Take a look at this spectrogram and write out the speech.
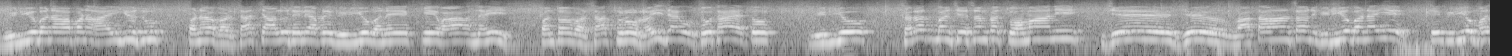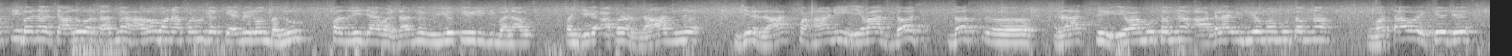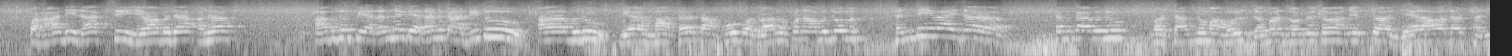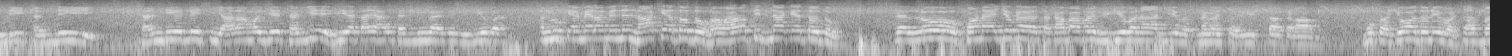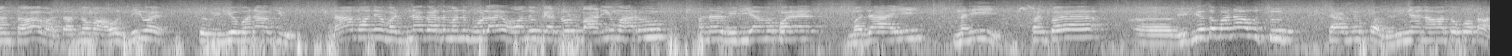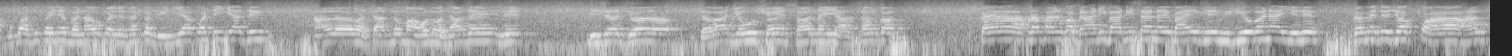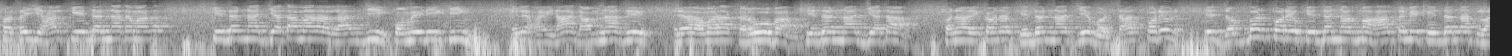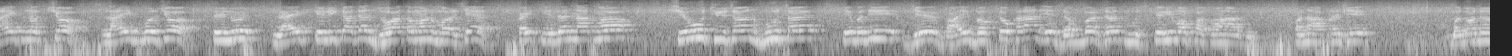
વીડિયો બનાવવા પણ આવી ગયો છું. પણ વરસાદ ચાલુ છે એટલે આપણે વીડિયો બને કે વા નહીં. પણ તો વરસાદ થોડો રહી જાય, ઓછો થાય તો વીડિયો સરસ બનશે. શંકર, ચોમાની જે જે વાતાવરણ છે ને વીડિયો બનાવીએ, એ વીડિયો મસ્તી બને. ચાલુ વરસાદમાં સારો બના પણ છે કેમેરો બધું પધરી જાય. વરસાદમાં વીડિયો કેવી રીતે બનાવું? પણ જે આપણે રાગને, જે રાગ પહાડી એવા દસ દસ રાગ છે, એવા હું તમને આગલા વિડીયોમાં હું તમને બતાવો કે જે પહાડી રાખતી એવા બધા અને આ બધું પહેરણ ને બેરણ કાઢી તું આ બધું માથે સાંફો બધવાનું પણ આ બધું ઠંડી વાય છે. કેમ કે આ બધું વરસાદનો માહોલ જબર જમ્યો છે અને લહેર આવે છે ઠંડી ઠંડી. ઠંડી એટલે શિયાળામાં જે ઠરીએ એવી હતા, હાલ ઠંડી વાય છે, વીડિયો બના. અને હું કેમેરામેનને ના કહેતો હતો હવારોથી જ ના કહેતો હતો પહેલો ફોન આવી ગયો કે તકાબા આપણે વીડિયો બનાવીએ વડનગર શરીરતા તળાવ હું કશો વાંધો નહીં, વરસાદ બંધ થાય, વરસાદનો માહોલ નહીં હોય તો વીડિયો બનાવજો. ના મને વડનગર મને બોલાયો, હોનું પેટ્રોલ બાળ્યું મારું અને વિડીયામાં કોઈ મજા આવી નહીં. પણ તો વીડિયો તો બનાવું જ છું. આપણે પધરીને ના તો કોઈક આગુ પાછું કહીને બનાવવું પડશે કારણ કે વિડીયા પટી ગયા છે, હાલ વરસાદનો માહોલ વધારે છે, એટલે બીજા જો જવા જેવું છે સ નહીં. હાલ કેમ કયા આપણા પાસે ગાડી બાડી છે ને બાઇક લઈ વીડિયો બનાવીએ, એટલે ગમે તે શોખ હાલ ફસાઈ જાય હાલ કેદારનાથ અમારા, કેદારનાથ જતા મારા લાલજી, કોમેડી કિંગ. એટલે હૈના ગામના છે. એટલે અમારા કરવોભા કેદારનાથ જતા પણ એકાને કેદારનાથ જે વરસાદ પડ્યો ને, એ જબ્બર પડ્યો કેદારનાથમાં. હાલ તમે કેદારનાથ લાઈવ લખશો લાઈવ બોલશો, તો એનું લાઈવ ટેલિકાસ્ટ જોવા તમને મળશે. કઈ કેદારનાથમાં કેવું થયું છે ને શું છે, એ બધી જે ભાઈ ભક્તો ખરા ને, એ જબરજસ્ત મુશ્કેલીમાં ફસવાના છે. પણ આપણે જે બધાને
